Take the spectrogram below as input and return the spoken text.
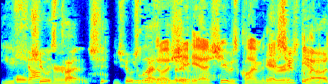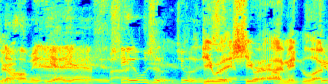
you Oh, shot she was her. climbing. She, she was She climbing. No, wasn't she, yeah, she was climbing Yeah, through. she was Yeah, climbing no, through. homie. Yeah, yeah, yeah. Ah, She, it was, she was. She was. She. was- I mean, look. I'm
